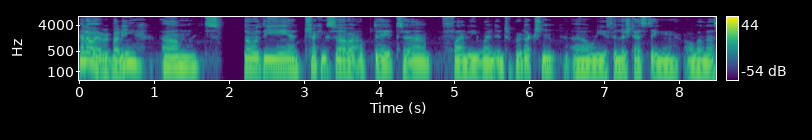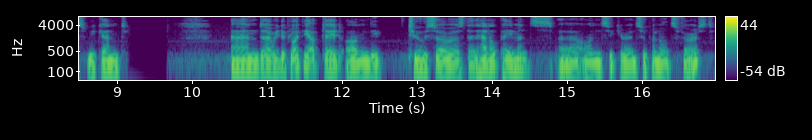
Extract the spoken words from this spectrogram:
Hello, everybody. Um, so the tracking server update uh, finally went into production. Uh, we finished testing over last weekend, and uh, we deployed the update on the two servers that handle payments uh, on Secure and Supernodes first.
